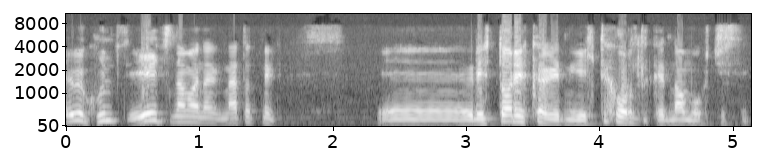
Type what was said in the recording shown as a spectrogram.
Тэгээ би хүн ээж намайг надад нэг риторика гэдэг нэг илтгэх урлаг гэдэг ном өгч ирсэн.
